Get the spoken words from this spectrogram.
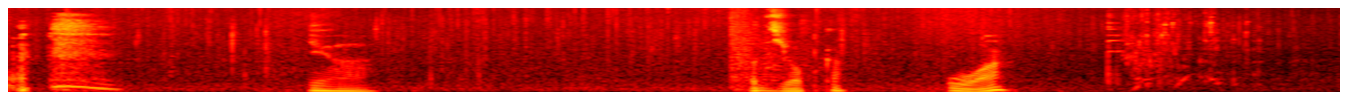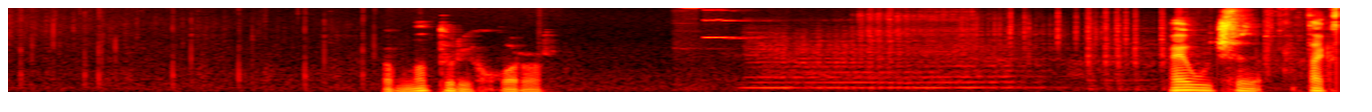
Я. Подъебка. О. В натурі хоррор. Хай лучше так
